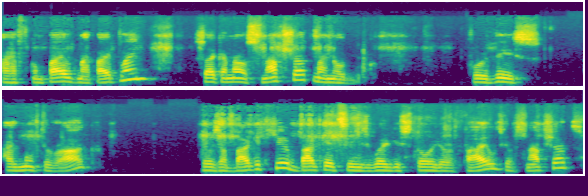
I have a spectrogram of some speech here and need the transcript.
I have compiled my pipeline, so I can now snapshot my notebook. For this, I'll move to Rok. There's a bucket here. Buckets is where you store your files, your snapshots.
